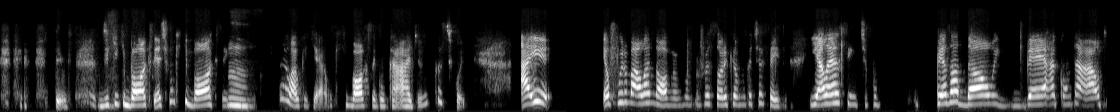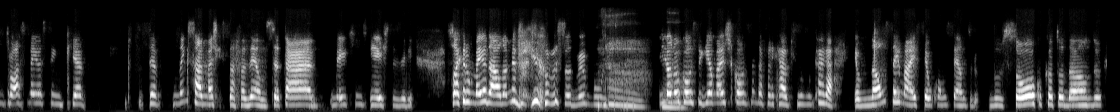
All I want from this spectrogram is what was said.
Deus. De kickboxing. É tipo um kickboxing. Hum, sei lá o que que é, um kickboxing com cardio, essas coisas. Aí eu fui numa aula nova, com uma professora que eu nunca tinha feito. E ela é assim, tipo, pesadão e berra, conta alto, um troço meio assim que é- você nem sabe mais o que você tá fazendo, você tá meio que em êxtase ali. Só que no meio da aula, minha barriga começou a doer muito. E eu não conseguia mais concentrar. Falei, cara, preciso me cagar. Eu não sei mais se eu concentro no soco que eu tô dando,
